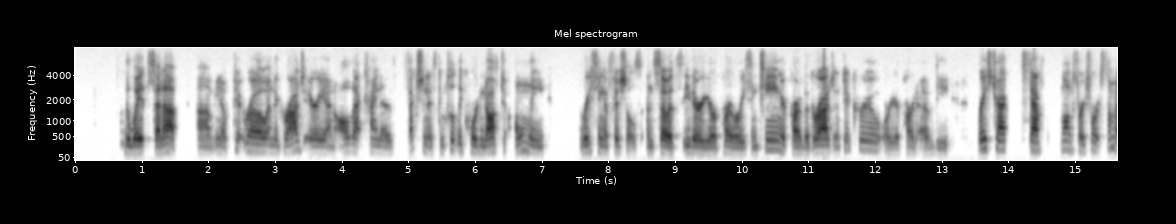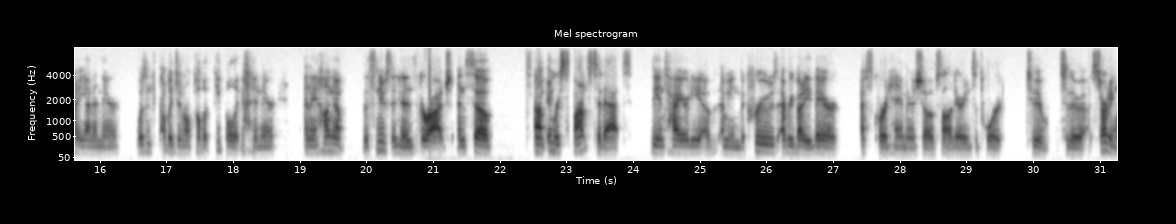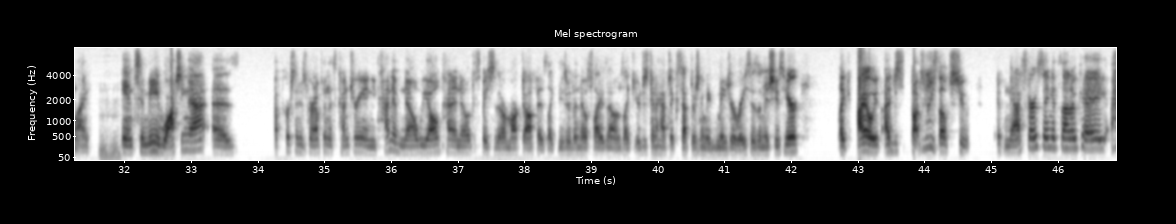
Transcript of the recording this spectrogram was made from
the way it's set up, um, you know, pit row and the garage area and all that kind of section is completely cordoned off to only racing officials. And so it's either you're part of a racing team, you're part of the garage and the pit crew, or you're part of the racetrack staff. Long story short, somebody got in there wasn't probably general public people that got in there and they hung up this noose in his garage. And so, um, in response to that, the entirety of, I mean, the crews, everybody there escorted him in a show of solidarity and support to the to the starting line. Mm-hmm. And to me, watching that as a person who's grown up in this country, and you kind of know, we all kind of know the spaces that are marked off as like these are the no-fly zones. Like you're just going to have to accept there's going to be major racism issues here. Like I always, I just thought to myself, shoot, if NASCAR is saying it's not okay,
